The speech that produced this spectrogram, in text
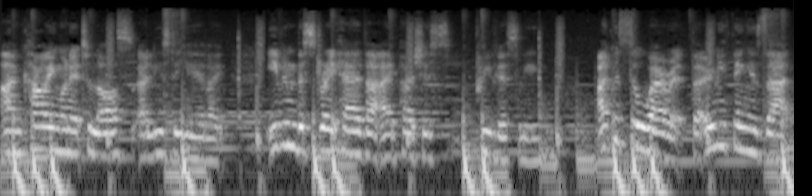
I'm counting on it to last at least a year like even the straight hair that I purchased previously I could still wear it. The only thing is that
